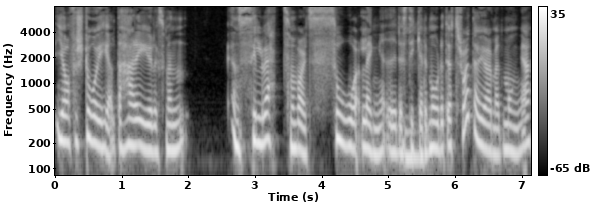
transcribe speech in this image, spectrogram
jag förstår ju helt. Det här är ju liksom en, en silhuett som har varit så länge i det stickade modet. Jag tror att det har att göra med att många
